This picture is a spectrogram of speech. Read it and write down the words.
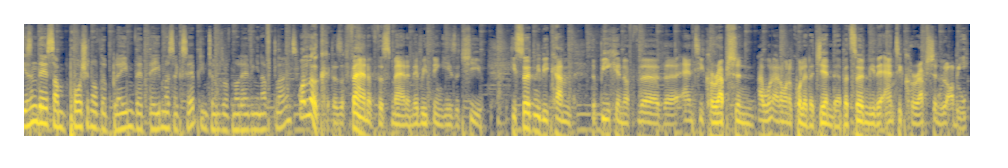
Isn't there some portion of the blame that they must accept in terms of not having enough clients? Well, look, as a fan of this man and everything he's achieved, he's certainly become the beacon of the, the anti-corruption. I, I don't want to call it agenda, but certainly the anti-corruption lobby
